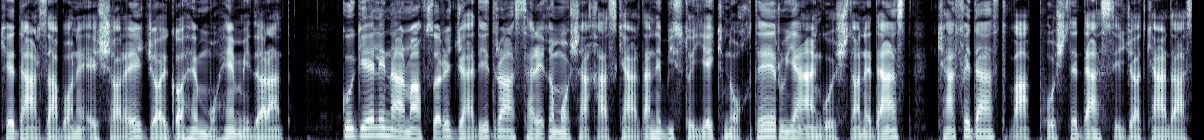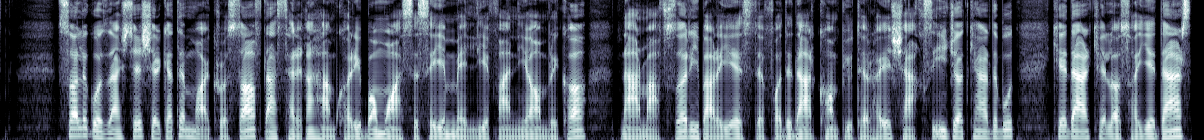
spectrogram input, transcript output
که در زبان اشاره جایگاه مهمی دارند. گوگل این نرم افزار جدید را از طریق مشخص کردن 21 نقطه روی انگشتان دست، کف دست و پشت دست ایجاد کرده است. سال گذشته شرکت مایکروسافت از طریق همکاری با مؤسسه ملی فنی آمریکا نرم افزاری برای استفاده در کامپیوترهای شخصی ایجاد کرده بود که در کلاس‌های درس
